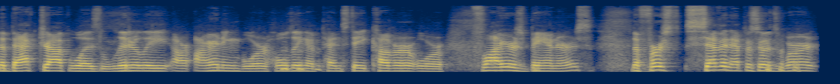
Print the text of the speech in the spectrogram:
The backdrop was literally our ironing board holding a Penn State cover or Flyers banners. The first seven episodes weren't.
